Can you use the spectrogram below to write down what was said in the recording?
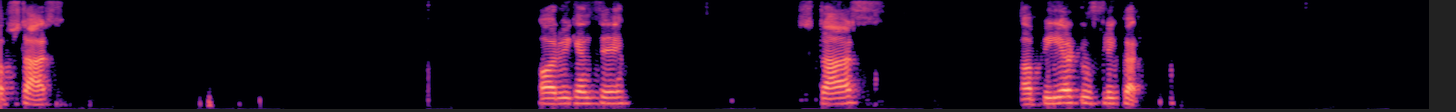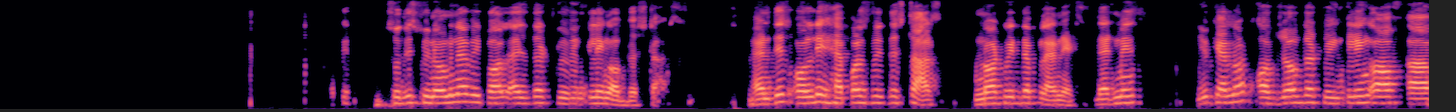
of stars or we can say stars appear to flicker Okay. So this phenomena we call as the twinkling of the stars. And this only happens with the stars, not with the planets. That means you cannot observe the twinkling of uh,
